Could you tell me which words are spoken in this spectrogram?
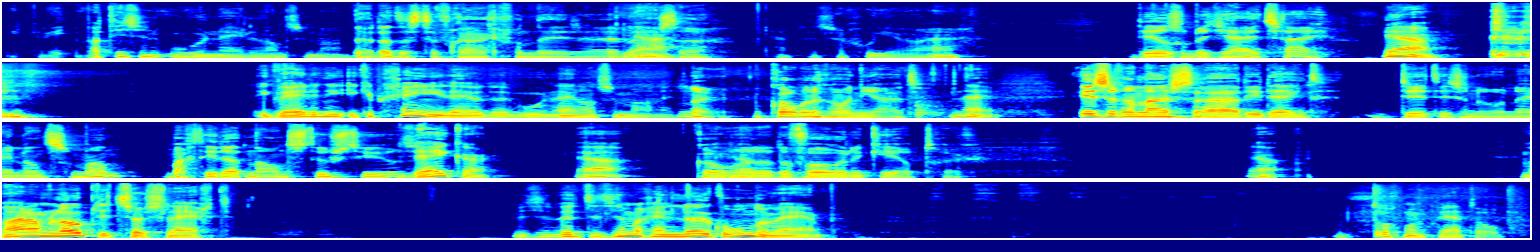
ik weet, wat is een oer-Nederlandse man? Nou, dat is de vraag van deze luisteraar. Ja, dat is een goede vraag. Deels omdat jij het zei. Ja. Ik weet het niet. Ik heb geen idee wat een oer-Nederlandse man is. Nee, we komen er gewoon niet uit. Nee, Is er een luisteraar die denkt, dit is een oer-Nederlandse man? Mag hij dat naar ons toesturen? zeker. Ja. Komen we Ja. er de volgende keer op terug. Waarom loopt dit zo slecht? Het is, het is helemaal geen leuk onderwerp. Toch mijn pet op.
